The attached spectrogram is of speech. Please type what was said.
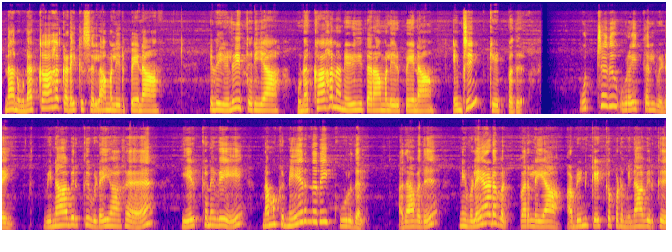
நான் உனக்காக கடைக்கு செல்லாமல் இருப்பேனா? இதை எழுதி தெரியா? உனக்காக நான் எழுதி தராமல் இருப்பேனா? என்று கேட்பது. உற்றது உரைத்தல் விடை. வினாவிற்கு விடையாக ஏற்கனவே நமக்கு நேர்ந்ததை கூறுதல். அதாவது நீ விளையாட வ வரலையா? அப்படின்னு கேட்கப்படும் வினாவிற்கு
